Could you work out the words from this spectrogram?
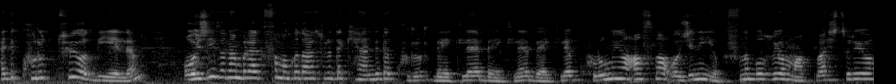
Hadi kurutuyor diyelim. Ojeyi zaten bıraksam o kadar sürede kendi de kurur. Bekle, bekle, bekle. Kurumuyor asla. Ojenin yapısını bozuyor, matlaştırıyor.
